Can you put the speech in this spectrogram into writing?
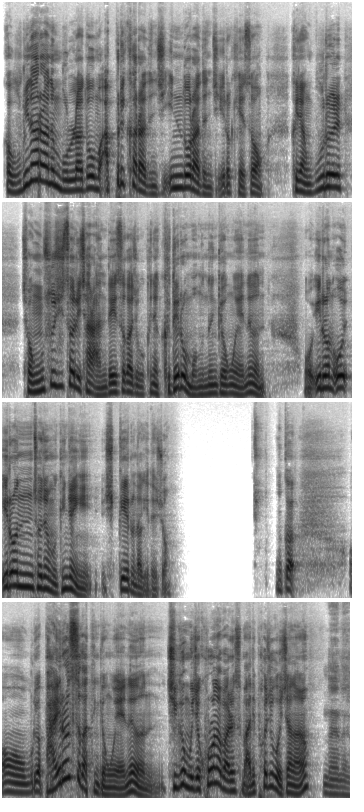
그러니까 우리나라는 몰라도 뭐 아프리카라든지 인도라든지 이렇게 해서 그냥 물을 정수 시설이 잘 안 돼 있어 가지고 그냥 그대로 먹는 경우에는 어, 이런 오- 이런 전염은 굉장히 쉽게 일어나게 되죠. 그러니까 어, 우리가 바이러스 같은 경우에는 지금 이제 코로나 바이러스 많이 퍼지고 있잖아요. 네네네.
